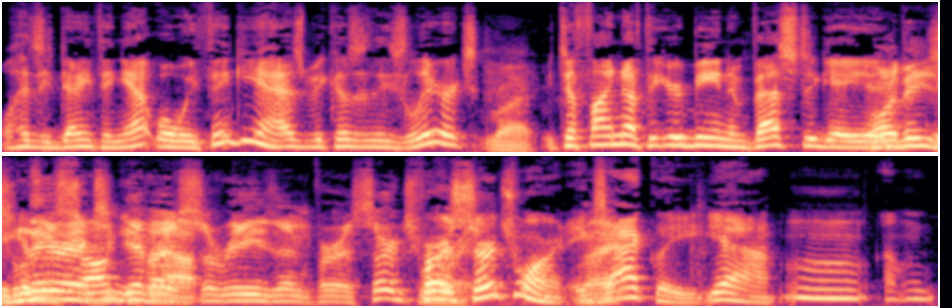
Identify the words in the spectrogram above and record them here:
Well, has he done anything yet? Well, we think he has because of these lyrics. Right. To find out that you're being investigated. Or these lyrics give us out. a reason for a search for a warrant. search warrant. Right? Exactly. Yeah. Mm, um,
